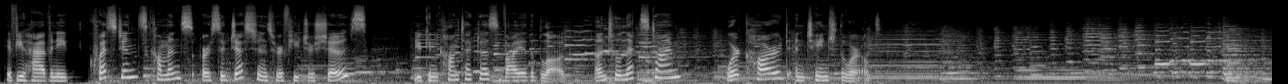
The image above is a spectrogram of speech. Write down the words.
If you have any questions, comments, or suggestions for future shows, you can contact us via the blog. Until next time, work hard and change the world.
